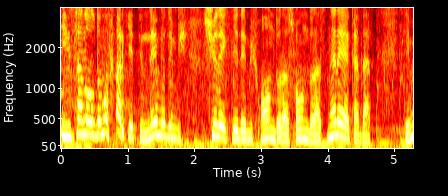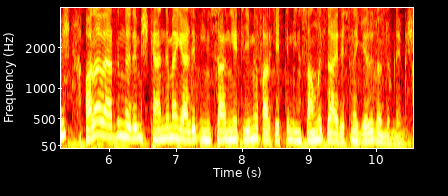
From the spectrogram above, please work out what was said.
İnsan olduğumu fark ettim. Ne bu demiş. Sürekli demiş Honduras Honduras nereye kadar demiş. Ara verdim de demiş kendime geldim insaniyetliğimi fark ettim insanlık dairesine geri döndüm demiş.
